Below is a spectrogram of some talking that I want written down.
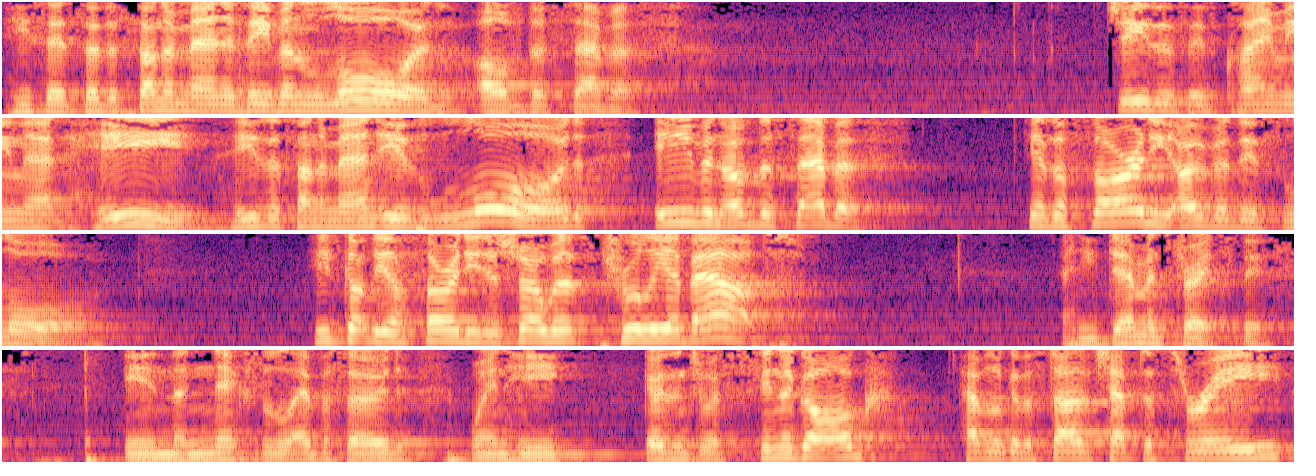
He says, so the Son of Man is even Lord of the Sabbath. Jesus is claiming that He, He's the Son of Man, is Lord even of the Sabbath. He has authority over this law. He's got the authority to show what it's truly about. And he demonstrates this in the next little episode when he goes into a synagogue. Have a look at the start of chapter 3.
